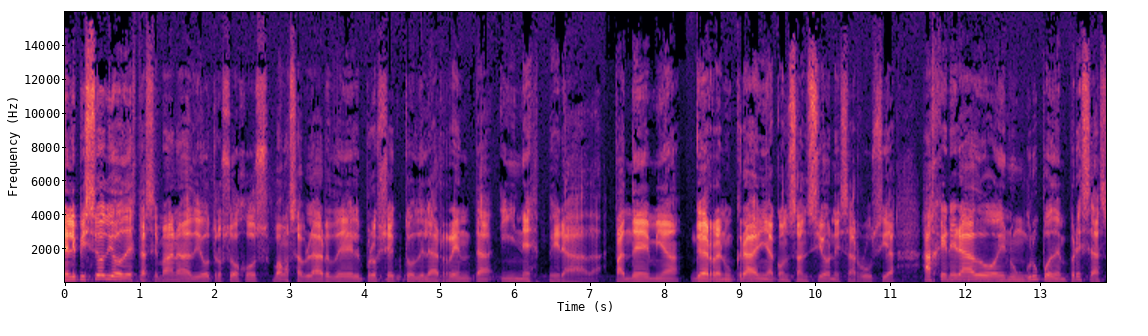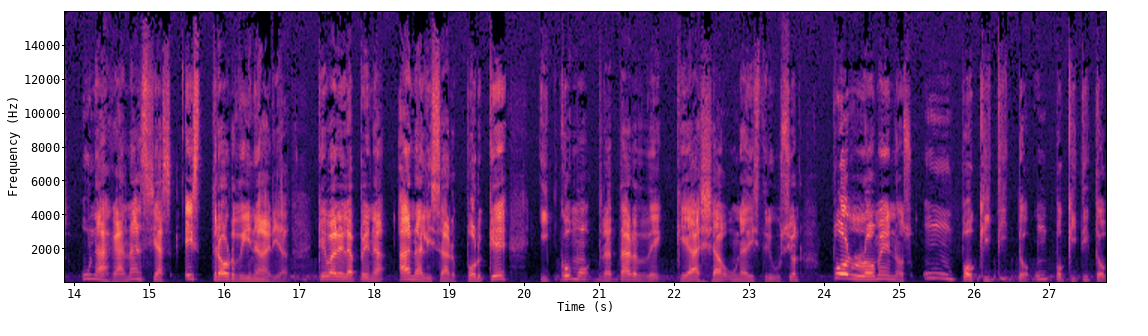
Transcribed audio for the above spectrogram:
el episodio de esta semana de Otros Ojos vamos a hablar del proyecto de la renta inesperada. Pandemia, guerra en Ucrania con sanciones a Rusia, ha generado en un grupo de empresas unas ganancias extraordinarias que vale la pena analizar por qué y cómo tratar de que haya una distribución por lo menos un poquitito, un poquitito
